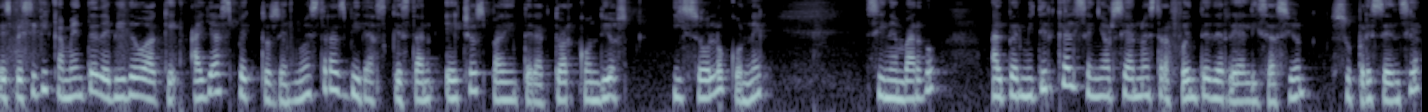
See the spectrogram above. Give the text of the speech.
específicamente debido a que hay aspectos de nuestras vidas que están hechos para interactuar con Dios y solo con Él. Sin embargo, al permitir que el Señor sea nuestra fuente de realización, su presencia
